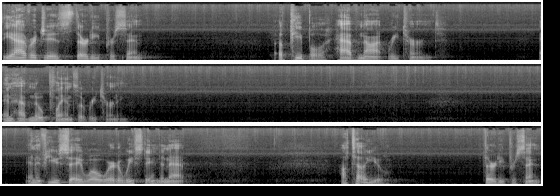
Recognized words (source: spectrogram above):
The average is 30% of people have not returned and have no plans of returning. And if you say, well, where do we stand in that? I'll tell you 30%.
